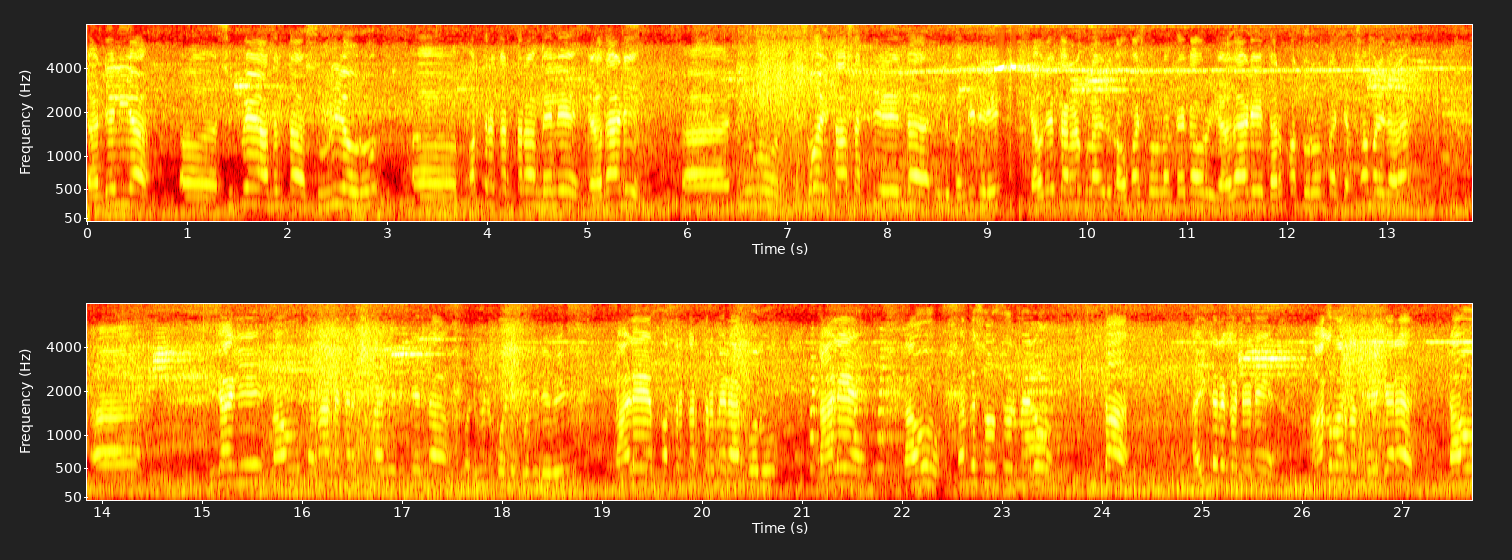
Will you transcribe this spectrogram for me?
ದಾಂಡೇಲಿಯ ಸಿ ಪಿ ಐ ಆದಂಥ ಸೂರಿ ಅವರು ಪತ್ರಕರ್ತರ ಮೇಲೆ ಎಳೆದಾಡಿ ನೀವು ಸ್ವಹಿತಾಸಕ್ತಿಯಿಂದ ಇಲ್ಲಿ ಬಂದಿದ್ದೀರಿ. ಯಾವುದೇ ಕಾರಣಕ್ಕೂ ನಾವು ಇದಕ್ಕೆ ಅವಕಾಶ ಕೊಡುವಂತೆ ಅವರು ಎಳೆದಾಡಿ ದರ್ಪ ತೋರುವಂಥ ಕೆಲಸ ಮಾಡಿದ್ದಾರೆ. ಹೀಗಾಗಿ ನಾವು ಕರ್ನಾಟಕ ರಕ್ಷಣಾ ವೇದಿಕೆಯಿಂದ ಮನವಿ ಕೊಡ್ಲಿಕ್ಕೆ ಬಂದಿದ್ದೀವಿ. ನಾಳೆ ಪತ್ರಕರ್ತರ ಮೇಲೆ ಆಗ್ಬೋದು. ನಾಳೆ ನಾವು ಸಂಘ ಸಂಸ್ಥೆಯವ್ರ ಮೇಲೂ ಇಂಥ ಐತರ ಘಟನೆ ಆಗಬಾರ್ದು ಅಂತ ಹೇಳ್ತಾರೆ. ನಾವು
